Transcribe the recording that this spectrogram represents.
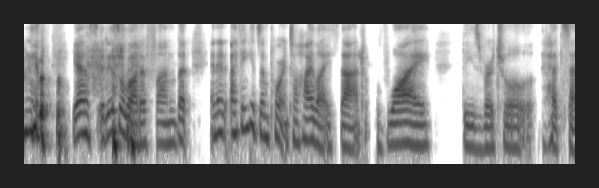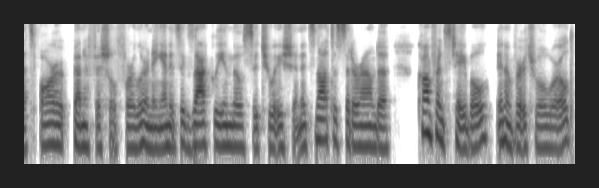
yes, it is a lot of fun, but and it, I think it's important to highlight that why these virtual headsets are beneficial for learning and it's exactly in those situations it's not to sit around a conference table in a virtual world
